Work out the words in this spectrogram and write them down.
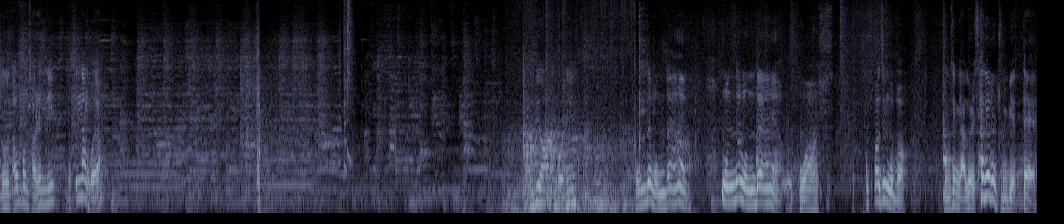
너는 다운펌 잘했니? 너 끝난 거야? 드디어 하는 거니? 뭔데 뭔데? 뭔데 뭔데? 와, 씨. 턱 빠진 거 봐. 염색 약을 3개를 준비했대.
